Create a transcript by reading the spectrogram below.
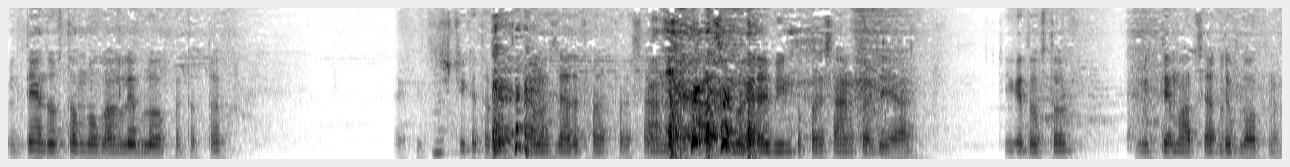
मिलते हैं दोस्तों हम लोग अगले ब्लॉग में, तब तक। सृष्टि का तबीयत खराब ज़्यादा थोड़ा परेशान है वगैरह भी इनको परेशान कर दिया। है ठीक है दोस्तों, मिलते हैं हम आपसे अगले ब्लॉग में।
